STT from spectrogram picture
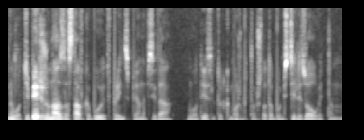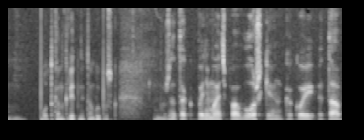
Ну вот, теперь же у нас заставка будет, в принципе, она всегда, вот, если только, может быть, там что-то будем стилизовывать там под конкретный там выпуск. Можно так понимать по обложке, какой этап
